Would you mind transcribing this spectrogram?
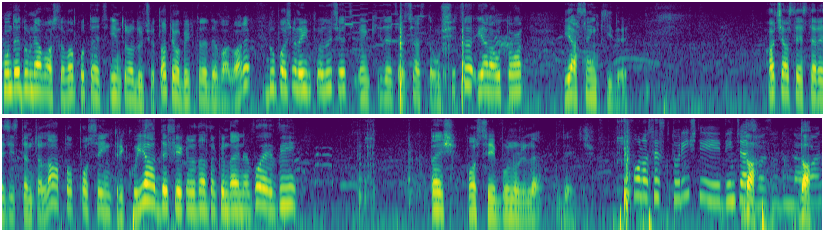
unde dumneavoastră vă puteți introduce toate obiectele de valoare. După ce le introduceți, închideți această ușiță, iar automat ea se închide. Aceasta este rezistentă la apă, poți să intri cu ea, de fiecare dată când ai nevoie, vii, pești, poți să iei bunurile de aici. Folosesc turiștii din ce Da, ați văzut dumneavoastră?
